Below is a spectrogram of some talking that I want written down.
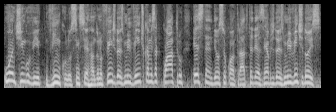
o antigo vínculo se encerrando no fim de 2020, o Camisa 4 estendeu seu contrato até dezembro de 2022.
